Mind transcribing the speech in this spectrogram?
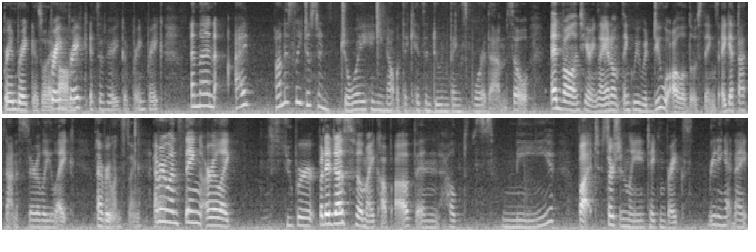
Brain break is what I call Brain break. It's a very good brain break. And then I honestly just enjoy hanging out with the kids and doing things for them. So, and volunteering. Like, I don't think we would do all of those things. I get that's not necessarily like Everyone's thing. Yeah. everyone's thing or like super but it does fill my cup up and helps me but certainly taking breaks, reading at night,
